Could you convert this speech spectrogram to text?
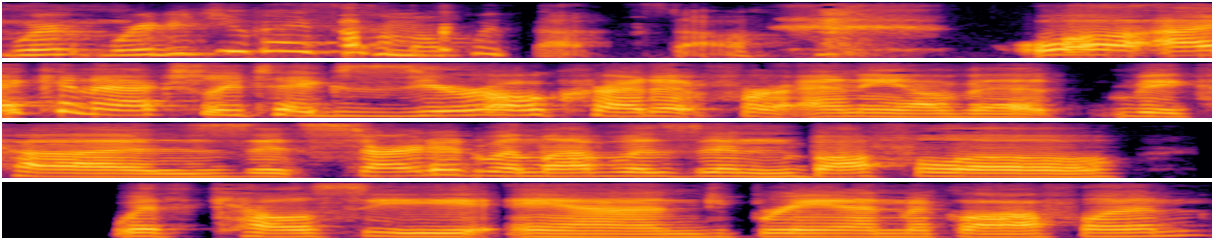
where where did you guys come up with that stuff? Well, I can actually take zero credit for any of it because it started when Lev was in Buffalo with Kelsey and Brianne McLaughlin,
